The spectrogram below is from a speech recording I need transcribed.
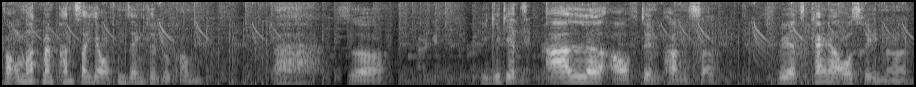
Warum hat mein Panzer hier auf den Senkel bekommen? Ah, so. Ihr geht jetzt alle auf den Panzer. Ich will jetzt keine Ausreden hören.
